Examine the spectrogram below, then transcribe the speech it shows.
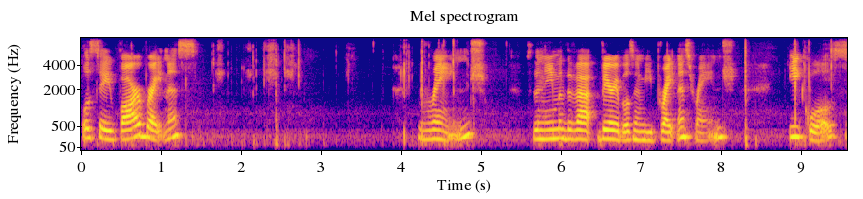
We'll say var brightness range. So the name of the variable is going to be brightness range equals,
